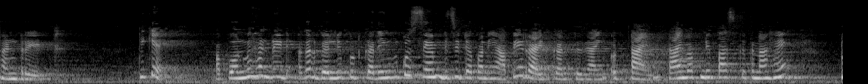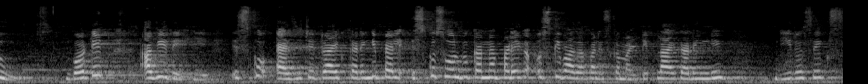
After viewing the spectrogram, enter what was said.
हंड्रेड ठीक है? अपॉन में हंड्रेड अगर वैल्यू पुट करेंगे, बिल्कुल सेम डिजिट अपन यहाँ पे राइट करते जाएँगे। और टाइम टाइम अपने पास कितना है? टू गोट इट अब ये देखिए, इसको एज इट इट राइट करेंगे। पहले इसको सोल्व करना पड़ेगा, उसके बाद अपन इसका मल्टीप्लाई करेंगे। ज़ीरो सिक्स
